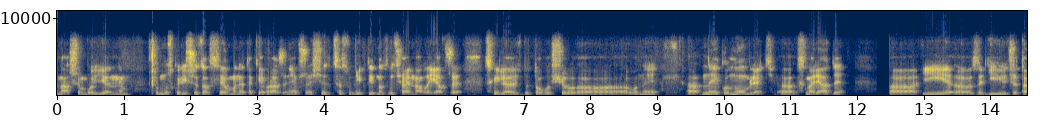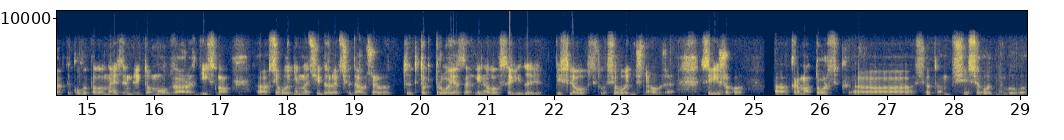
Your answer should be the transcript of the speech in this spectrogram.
нашим воєнним. Тому, скоріше за все, в мене таке враження вже ще це суб'єктивно, звичайно, але я вже схиляюсь до того, що е, вони е, не економлять е, снаряди. І задіють же тактику випаленої землі. Тому зараз дійсно сьогодні вночі, до речі, да, вже троє загинуло в Селідові після обстрілу сьогоднішнього вже свіжого. Краматорськ, що там ще сьогодні було.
